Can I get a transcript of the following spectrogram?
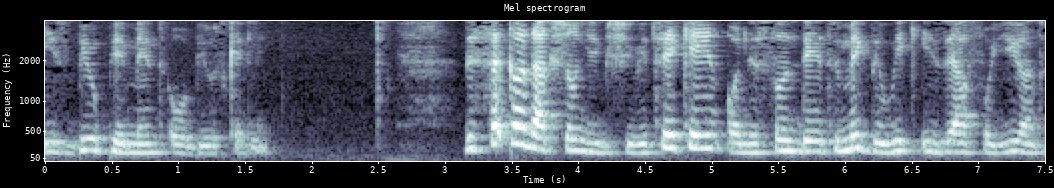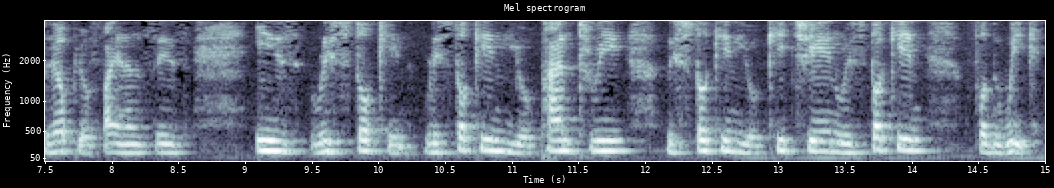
is bill payment or bill scheduling. The second action you should be taking on a Sunday to make the week easier for you and to help your finances is restocking. Restocking your pantry, restocking your kitchen, restocking for the week.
